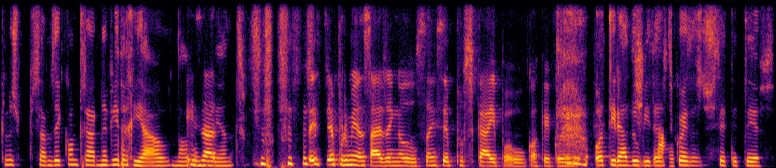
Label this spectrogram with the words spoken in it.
que nos possamos encontrar na vida real, em algum Exato. momento. Sem ser por mensagem ou sem ser por Skype ou qualquer coisa. ou tirar dúvidas de coisas dos CTTs.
